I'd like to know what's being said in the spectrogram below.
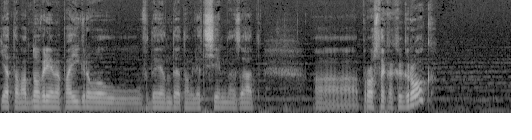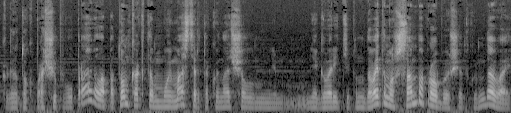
я там одно время поигрывал в ДНД там лет 7 назад э, просто как игрок, когда только прощупывал правила, а потом как-то мой мастер такой начал мне, мне говорить, типа, ну давай ты, может, сам попробуешь? Я такой, ну давай.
